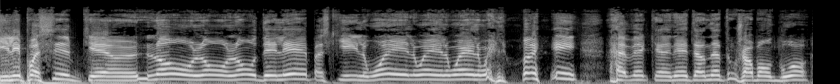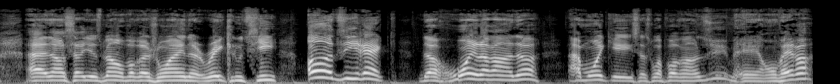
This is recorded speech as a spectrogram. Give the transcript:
Il est possible qu'il y ait un long, long, long délai parce qu'il est loin, loin, loin, loin, loin avec un Internet au charbon de bois. Euh, non, sérieusement, on va rejoindre Ray Cloutier en direct de Rouen-Noranda, à moins qu'il se soit pas rendu, mais on verra.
